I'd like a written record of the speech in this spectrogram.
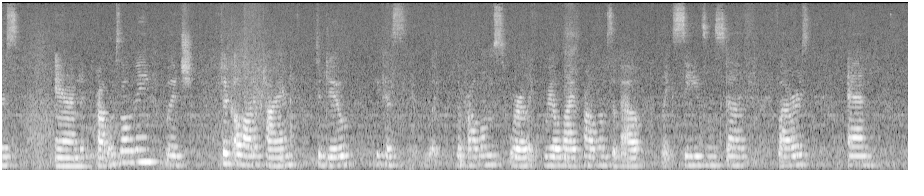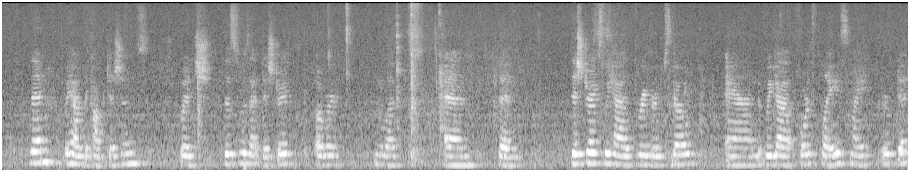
use and problem solving, which took a lot of time to do because the problems were like real life problems about like seeds and stuff, flowers, and then we have the competitions, which this was at district over on the left, and then districts we had three groups go, and we got fourth place. My group did,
